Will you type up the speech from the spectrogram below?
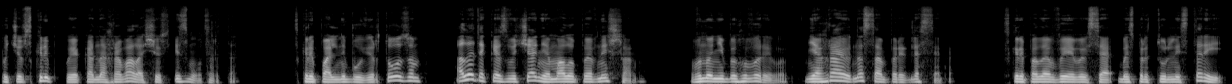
почув скрипку, яка награвала щось із Моцарта. Скрипаль не був віртуозом, але таке звучання мало певний шарм. Воно ніби говорило я граю насамперед для себе. Скрипалем виявився безпритульний старий,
